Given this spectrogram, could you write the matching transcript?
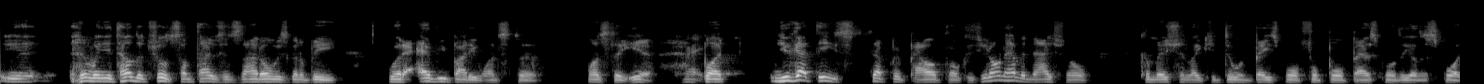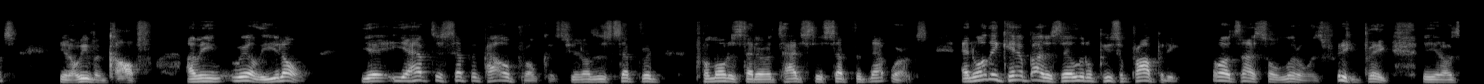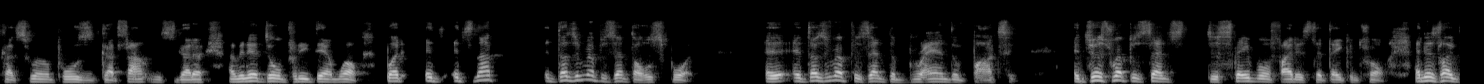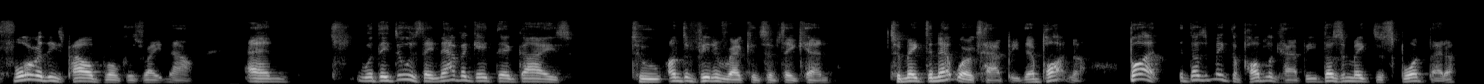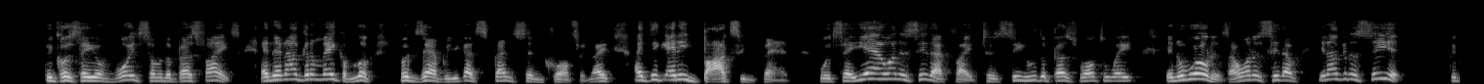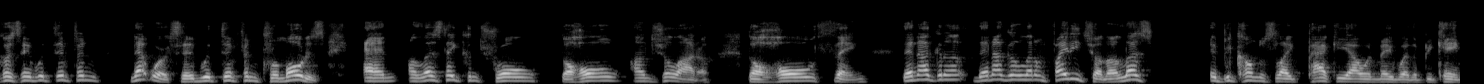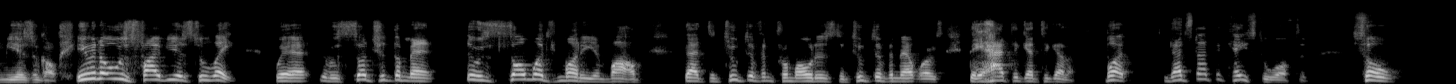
you, when you tell the truth, sometimes it's not always going to be what everybody wants to wants to hear. Right. But you got these separate power brokers. You don't have a national commission like you do in baseball, football, basketball, the other sports. You know, even golf. I mean, really, you don't you you have to separate power brokers. You know, there's separate promoters that are attached to separate networks, and all they care about is their little piece of property. Well, it's not so little; it's pretty big. You know, it's got swimming pools, it's got fountains, it's got a. I mean, they're doing pretty damn well, but it, it's not. It doesn't represent the whole sport. It, it doesn't represent the brand of boxing. It just represents the stable fighters that they control. And there's like four of these power brokers right now, and what they do is they navigate their guys to undefeated records if they can to make the networks happy, their partner. But it doesn't make the public happy, it doesn't make the sport better because they avoid some of the best fights. And they're not going to make them. Look, for example, you got Spence and Crawford, right? I think any boxing fan would say, Yeah, I want to see that fight to see who the best welterweight in the world is. I want to see that. You're not going to see it because they're with different networks, they're with different promoters. And unless they control the whole enchilada, the whole thing, they're not gonna they're not gonna let them fight each other unless it becomes like Pacquiao and Mayweather became years ago. Even though it was five years too late, where there was such a demand, there was so much money involved that the two different promoters, the two different networks, they had to get together. But that's not the case too often. So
